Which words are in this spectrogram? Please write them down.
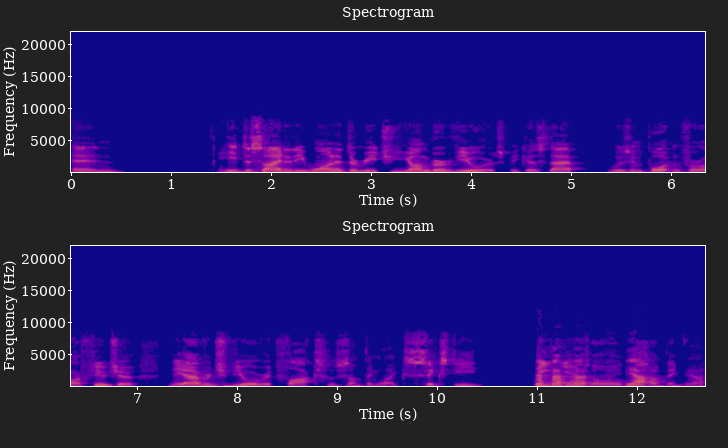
and he decided he wanted to reach younger viewers because that was important for our future. And the average viewer at Fox was something like 68 years old yeah. or something. Yeah.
